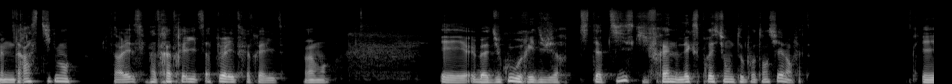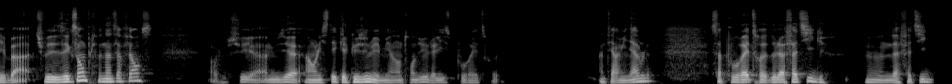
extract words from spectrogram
Même drastiquement. Ça va aller très, très vite, ça peut aller très, très vite, vraiment. Et bah, du coup, réduire petit à petit ce qui freine l'expression de ton potentiel, en fait. Et bah, tu veux des exemples d'interférences? Alors je me suis amusé à en lister quelques-unes, mais bien entendu, la liste pourrait être interminable. Ça pourrait être de la fatigue. Heu, la fatigue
